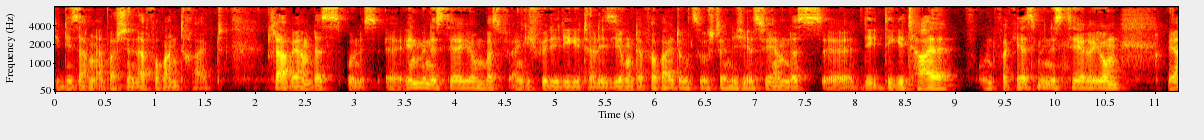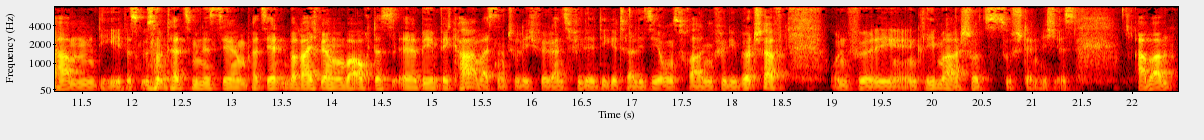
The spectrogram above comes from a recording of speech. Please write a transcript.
die die Sachen einfach schneller vorantreibt. Klar, wir haben das Bundesinnenministerium, was eigentlich für die Digitalisierung der Verwaltung zuständig ist. Wir haben das äh, Digital- und Verkehrsministerium. Wir haben die, das Gesundheitsministerium im Patientenbereich. Wir haben aber auch das äh, BMWK, was natürlich für ganz viele Digitalisierungsfragen für die Wirtschaft und für den Klimaschutz zuständig ist. Aber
